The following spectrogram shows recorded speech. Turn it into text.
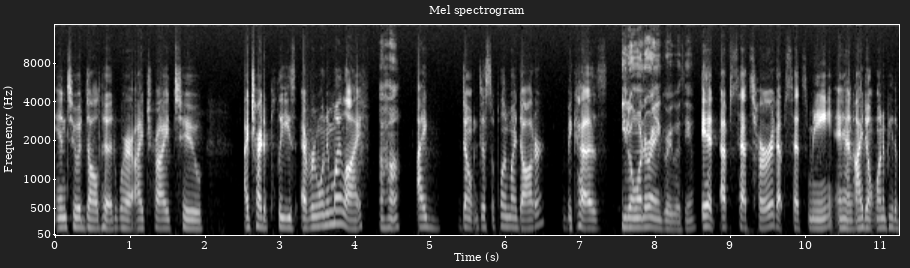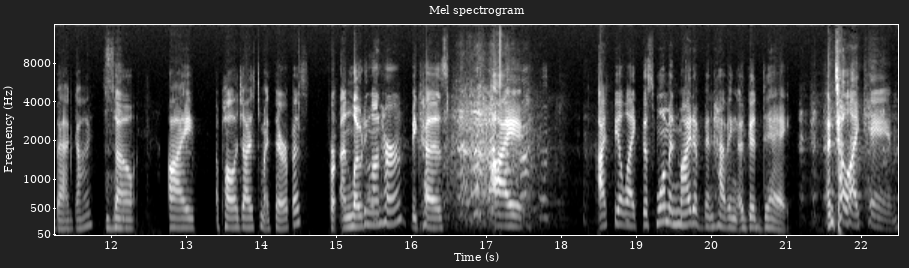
into adulthood where I try to I try to please everyone in my life. Uh-huh. I don't discipline my daughter because You don't want her angry with you. it upsets her, it upsets me, and I don't want to be the bad guy. Mm-hmm. So I apologize to my therapist for unloading on her because I I feel like this woman might have been having a good day until I came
